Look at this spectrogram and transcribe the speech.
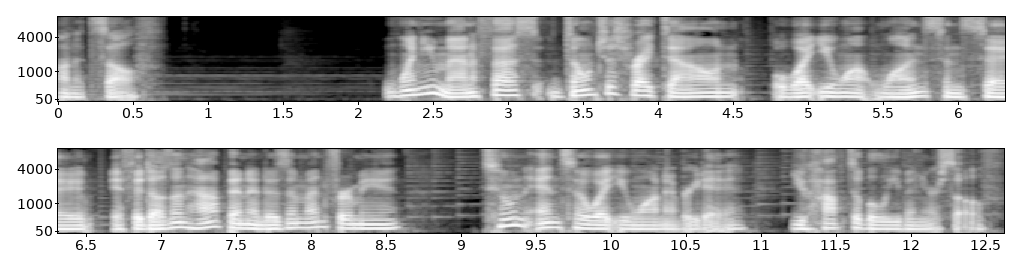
on itself. When you manifest, don't just write down what you want once and say, if it doesn't happen, it isn't meant for me. Tune into what you want every day. You have to believe in yourself.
